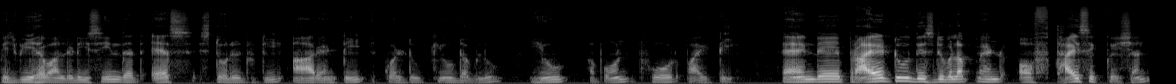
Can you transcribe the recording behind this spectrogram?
which we have already seen that S stored to T R and T equal to Q W U upon 4 pi T. And uh, prior to this development of Theis equation,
